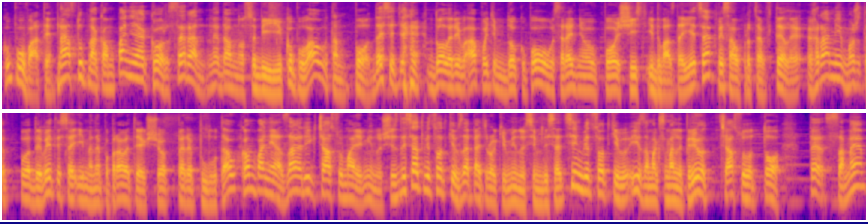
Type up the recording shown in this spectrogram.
купувати. Наступна компанія Coursera недавно собі її купував там по 10 доларів, а потім докуповував середнього по 6,2, здається. Писав про це в телеграмі. Можете подивитися і мене поправити, якщо переплутав. Компанія за рік часу має мінус 60%, за 5 років мінус 77%, і за максимальний період часу то. Те саме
